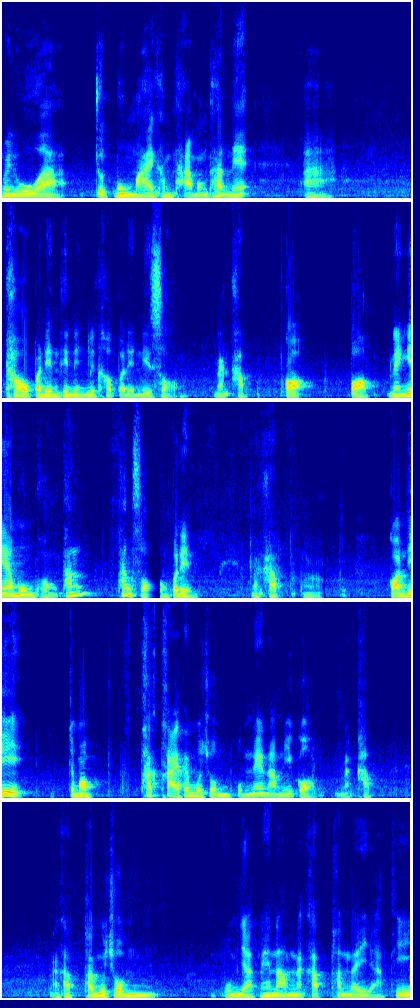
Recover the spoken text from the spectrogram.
ไม่รู้ว่าจุดมุ่งหมายคำถามของท่านเนี้ยเข้าประเด็นที่หนึ่งหรือเข้าประเด็นที่สอง นะครับ ก็ตอบในแง่มุมของทั้งทั้งสองประเด็นนะครับ ก่อนที่จะมาทักทายท่านผู้ชม ผมแนะนำนี้ก่อนนะครับนะครับ ท่านผู้ชมผมอยากแนะนำนะครับ ท่านใดอยากที่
